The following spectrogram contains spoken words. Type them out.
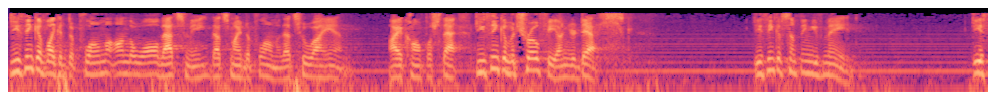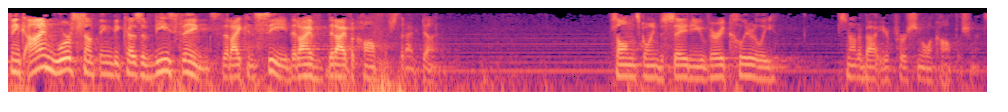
Do you think of like a diploma on the wall? That's me. That's my diploma. That's who I am. I accomplished that. Do you think of a trophy on your desk? Do you think of something you've made? Do you think I'm worth something because of these things that I can see that I've, that I've accomplished, that I've done? Solomon's going to say to you very clearly it's not about your personal accomplishments.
